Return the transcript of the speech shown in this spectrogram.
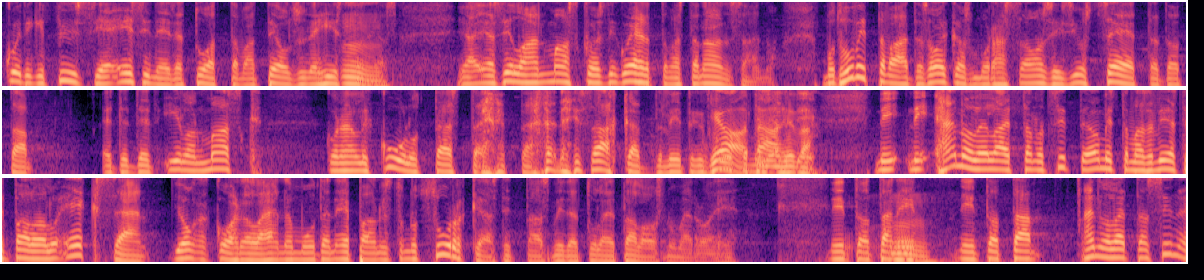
kuitenkin fyysisiä esineitä tuottavan teollisuuden historiassa. Mm. Ja, ja silloinhan Musk olisi niin kuin ehdottomasti ansainnut. Mutta huvittavaa tässä oikeusmurhassa on siis just se, että tota, et, et, et Elon Musk, kun hän oli kuullut tästä, että hän ei saakaan tätä Joo, tämä on hyvä. Niin, niin, niin, hän oli laittanut sitten omistamansa viestipalvelu Exään, jonka kohdalla hän on muuten epäonnistunut surkeasti taas, mitä tulee talousnumeroihin. Niin, tota, niin, mm. niin, niin tota, hän on laittanut sinne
